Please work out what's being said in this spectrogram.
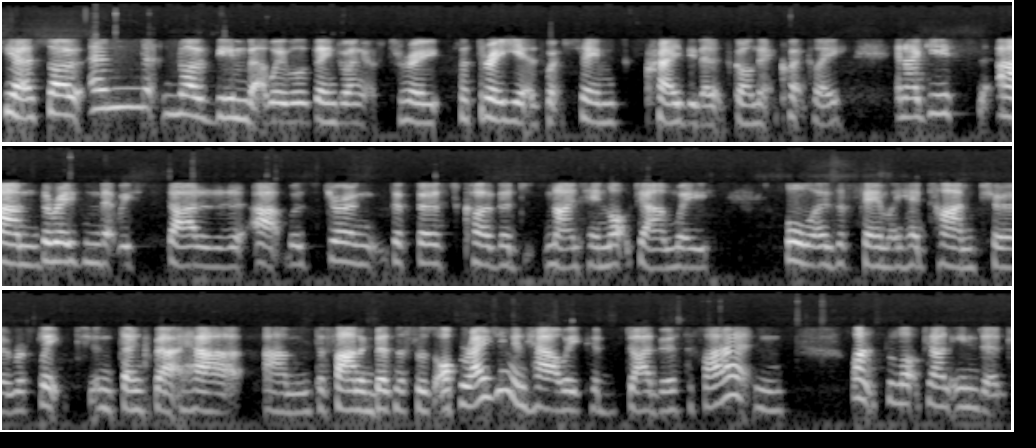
Yeah, so in November we will have been doing it three, for three years, which seems crazy that it's gone that quickly. And I guess um, the reason that we started it up was during the first COVID 19 lockdown, we all as a family had time to reflect and think about how um, the farming business was operating and how we could diversify it. And once the lockdown ended,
